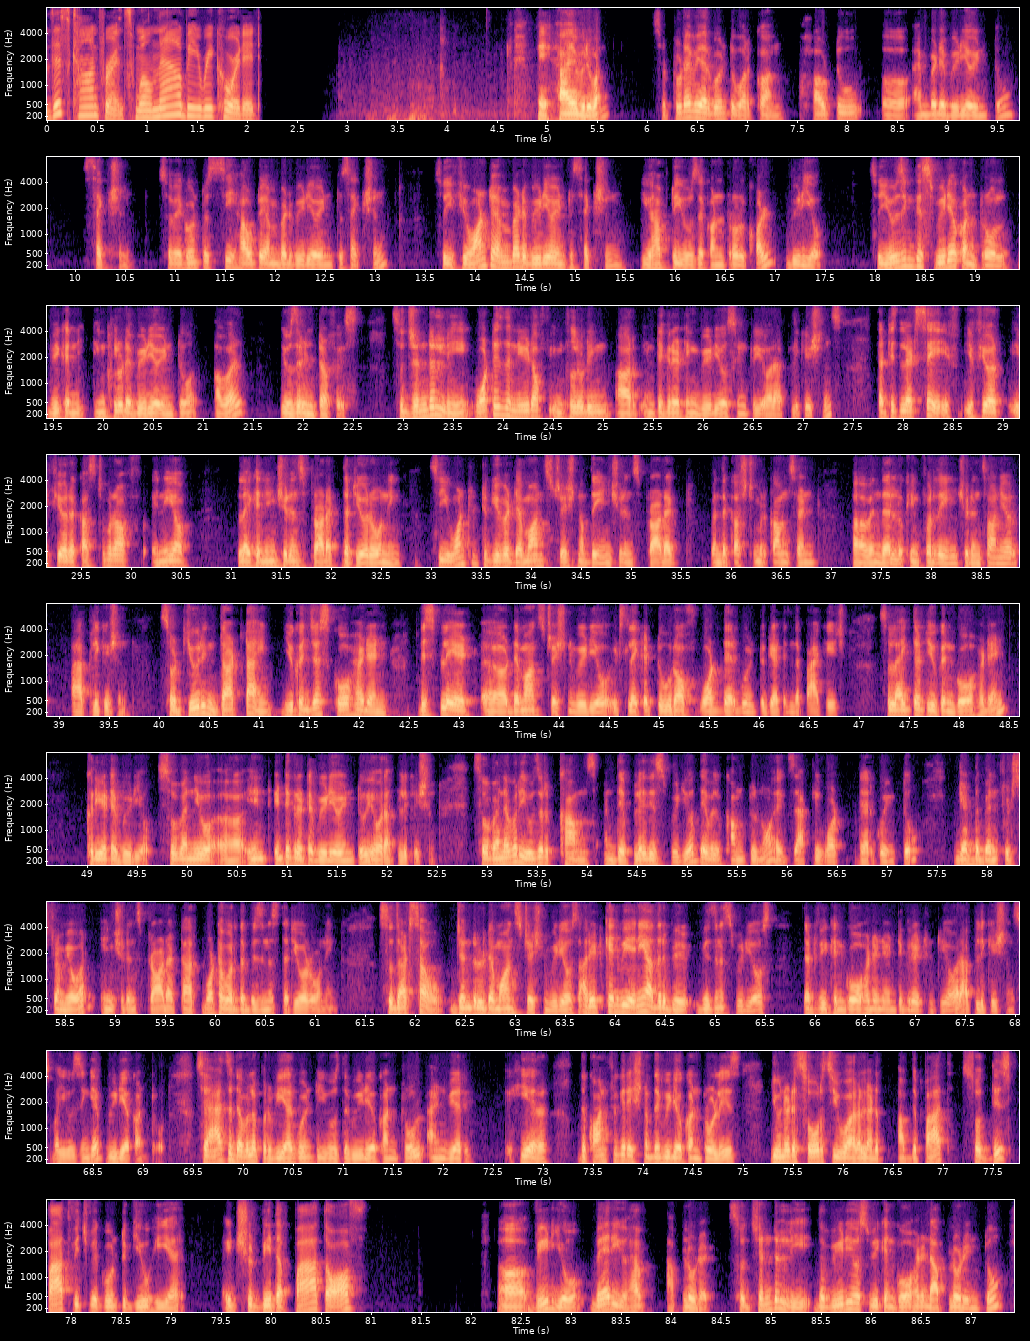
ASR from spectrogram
This conference will now be recorded. Hey, hi everyone. So today we are going to work on how to uh, embed a video into section. So we're going to see how to embed video into section. So if you want to embed a video into section, you have to use a control called video. So using this video control, we can include a video into our user interface. So generally, what is the need of including or integrating videos into your applications? That is, let's say if, if you're if you're a customer of any of like an insurance product that you're owning, so you wanted to give a demonstration of the insurance product when the customer comes and uh, when they're looking for the insurance on your application. So during that time, you can just go ahead and display a uh, demonstration video. It's like a tour of what they're going to get in the package. So like that, you can go ahead and create a video. So when you uh, in integrate a video into your application. So whenever user comes and they play this video, they will come to know exactly what they're going to get the benefits from your insurance product or whatever the business that you are owning. So that's how general demonstration videos, or it can be any other business videos that we can go ahead and integrate into your applications by using a video control. So as a developer, we are going to use the video control and we are here, the configuration of the video control is you need a source URL of the path. So this path which we're going to give here, it should be the path of uh, video where you have uploaded. So generally the videos we can go ahead and upload into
